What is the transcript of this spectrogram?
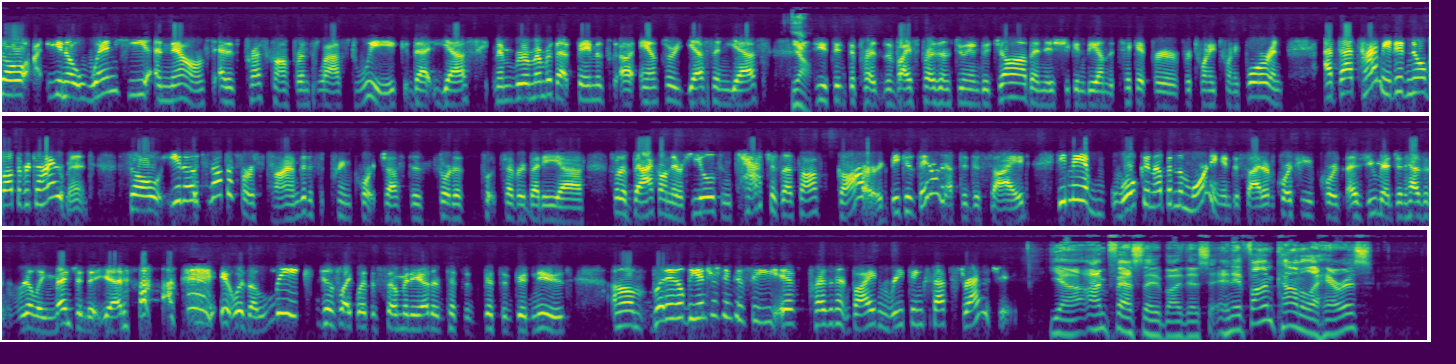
So, you know, when he announced at his press conference last week that yes, remember, remember that famous uh, answer, yes and yes. Yeah. Do you think the pres- the vice president's doing a good job, and is she going to be on the ticket for for 2024? And at that time, he didn't know about the retirement. So, you know, it's not the first time that a Supreme Court justice sort of puts everybody uh, sort of back on their heels and catches us off guard because they don't have to decide. He may have woken up in the morning and decided. Of course, he, of course, as you mentioned, hasn't really mentioned it yet. it was a leak, just like with so many other bits of bits of good news. Um, but it'll be interesting to see if President Biden rethinks that strategy. Yeah, I'm fascinated by this. And if I'm Kamala Harris,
